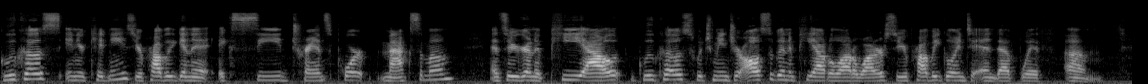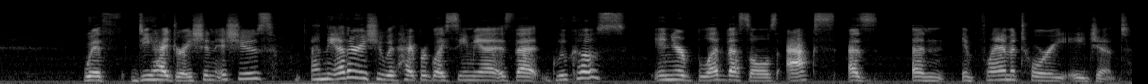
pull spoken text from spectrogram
glucose in your kidneys. You're probably going to exceed transport maximum, and so you're going to pee out glucose, which means you're also going to pee out a lot of water, so you're probably going to end up with um, with dehydration issues. And the other issue with hyperglycemia is that glucose in your blood vessels acts as an inflammatory agent.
